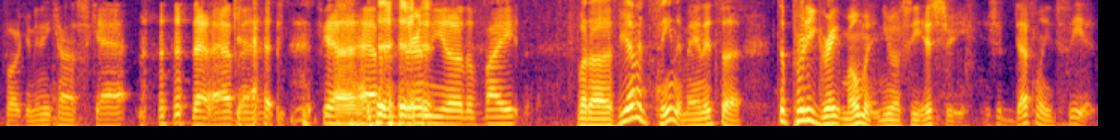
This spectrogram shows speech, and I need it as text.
fucking any kind of scat that happens. Scat that happens during the uh, the fight. But uh, if you haven't seen it, man, it's a it's a pretty great moment in UFC history. You should definitely see it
